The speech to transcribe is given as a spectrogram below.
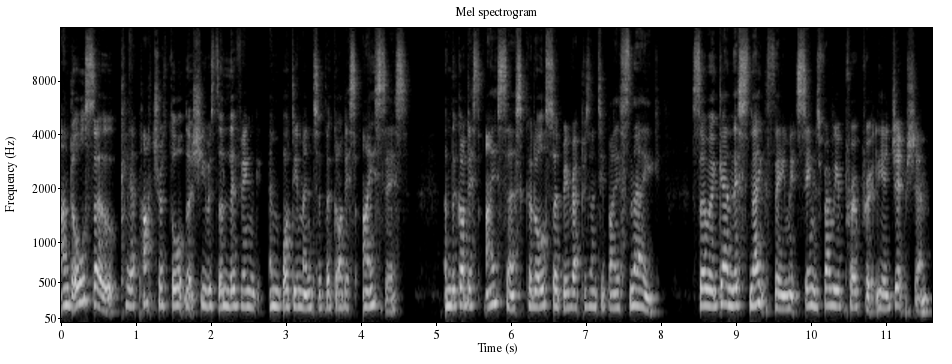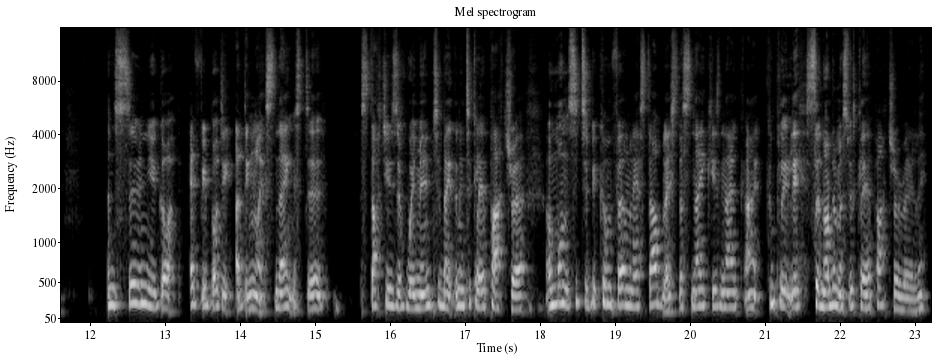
And also, Cleopatra thought that she was the living embodiment of the goddess Isis, and the goddess Isis could also be represented by a snake. So again, this snake theme, it seems very appropriately Egyptian. And soon you got everybody adding like snakes to statues of women to make them into Cleopatra. And once it had become firmly established, the snake is now completely synonymous with Cleopatra, really.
